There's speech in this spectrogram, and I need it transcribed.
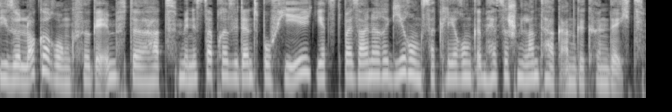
Diese Lockerung für Geimpfte hat Ministerpräsident Bouffier jetzt bei seiner Regierungserklärung im Hessischen Landtag angekündigt.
